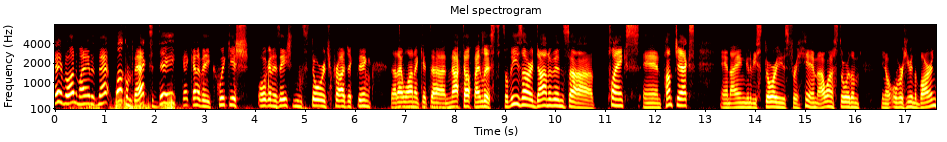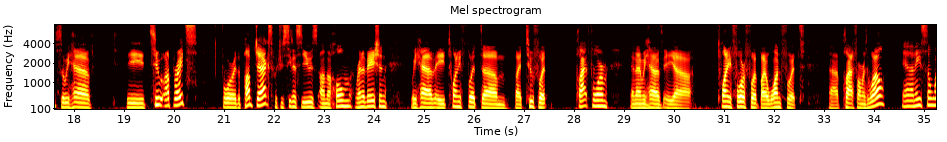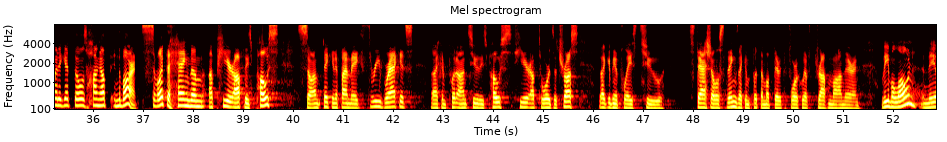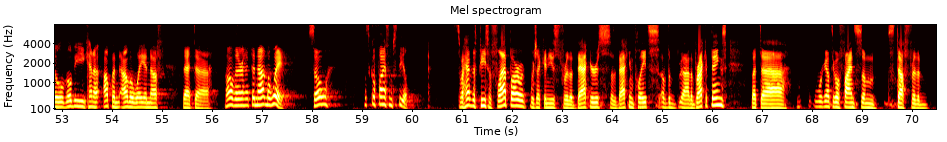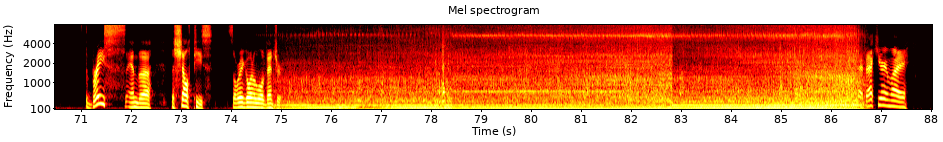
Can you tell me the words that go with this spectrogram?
Hey everyone, my name is Matt. Welcome back. Today, got kind of a quickish organization storage project thing that I want to get uh, knocked off my list. So these are Donovan's uh, planks and pump jacks, and I am going to be storing these for him. I want to store them, you know, over here in the barn. So we have the two uprights for the pump jacks, which you've seen us use on the home renovation. We have a 20 foot um, by 2 foot platform and then we have a uh, 24 foot by 1 foot uh, platform as well. And I need some way to get those hung up in the barn. So I like to hang them up here off these posts. So I'm thinking if I make three brackets that I can put onto these posts here up towards the truss, that give me a place to stash all those things. I can put them up there with the forklift, drop them on there, and leave them alone. And they'll they'll be kind of up and out of the way enough that uh, well they're that they're not in the way. So let's go find some steel. So I have this piece of flat bar, which I can use for the backers, or the backing plates of the, uh, the bracket things. But uh, we're gonna have to go find some stuff for the the brace and the the shelf piece. So we're gonna go on a little adventure. back here in my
